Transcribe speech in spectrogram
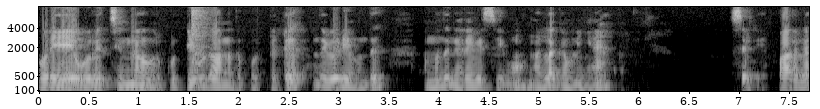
ஒரே ஒரு சின்ன ஒரு குட்டி உதாரணத்தை போட்டுட்டு இந்த வீடியோ வந்து நம்ம வந்து நிறைவு செய்வோம். நல்லா கவனிங்க. சரி பாருங்க.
